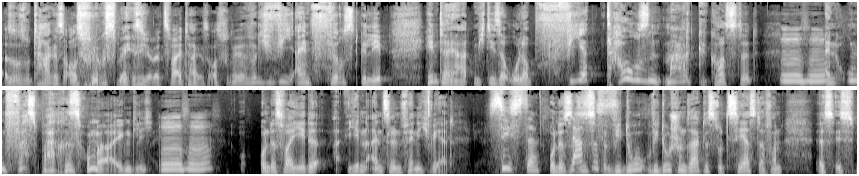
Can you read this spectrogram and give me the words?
also so tagesausflugsmäßig oder Zweitagesausflug, wirklich wie ein Fürst gelebt, hinterher hat mich dieser Urlaub 4000 Mark gekostet, eine unfassbare Summe eigentlich. Und es war jede, jeden einzelnen Pfennig wert. Siehste. Und es das ist, es, wie du, wie du schon sagtest, du zehrst davon. Es ist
